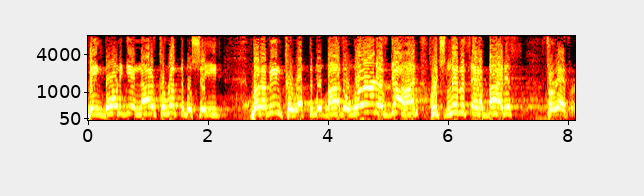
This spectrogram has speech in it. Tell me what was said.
Being born again, not of corruptible seed, but of incorruptible by the word of God, which liveth and abideth forever.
